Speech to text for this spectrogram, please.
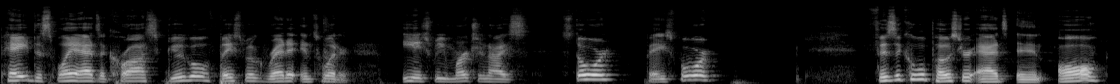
paid display ads across Google, Facebook, Reddit, and Twitter. EHB merchandise store. Phase four, physical poster ads in all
